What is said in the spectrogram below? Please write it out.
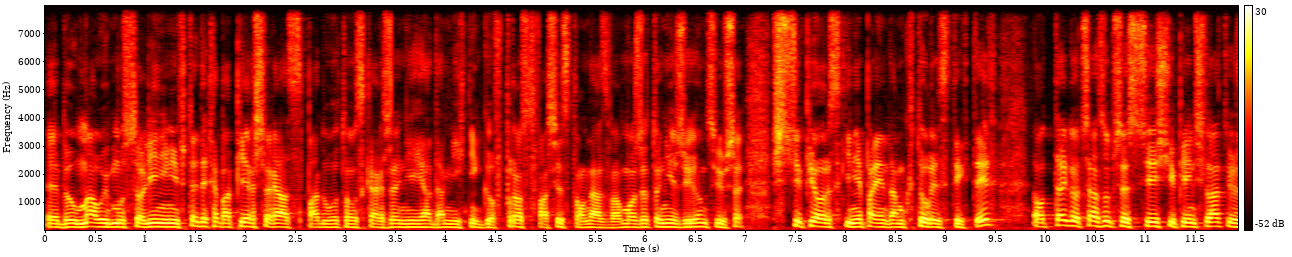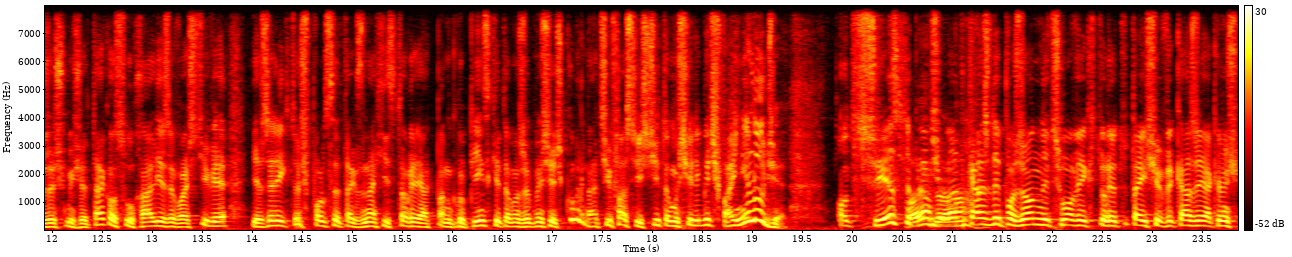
e, był mały Mussolini i wtedy chyba pierwszy raz spadło to oskarżenie i Adam Michnik go wprost faszystą nazwał. Może to nie żyjący już Szczypiorski, nie pamiętam, który z tych tych. Od tego czasu przez 35 lat już żeśmy się tak osłuchali, że właściwie jeżeli ktoś w Polsce tak zna historię jak pan Grupiński, to może myśleć, kurna, ci faszyści to musieli być fajni ludzie. Od 35 Swoją lat każdy porządny człowiek, który tutaj się wykaże jakąś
